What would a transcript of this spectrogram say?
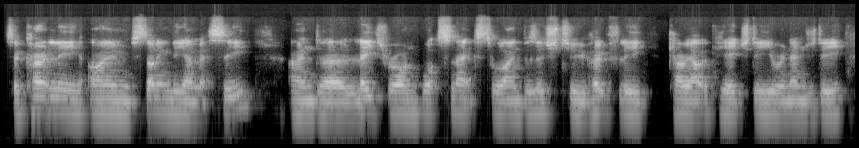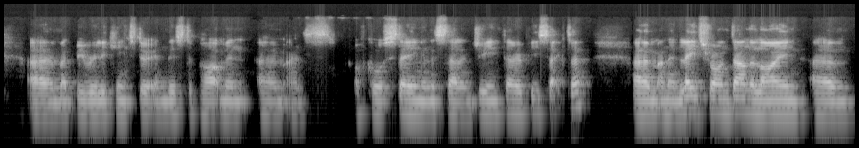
So currently I'm studying the MSc and uh, later on what's next will I envisage to hopefully carry out a PhD or an MD. Um, I'd be really keen to do it in this department um, and of course staying in the cell and gene therapy sector. Um, and then later on down the line, um,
